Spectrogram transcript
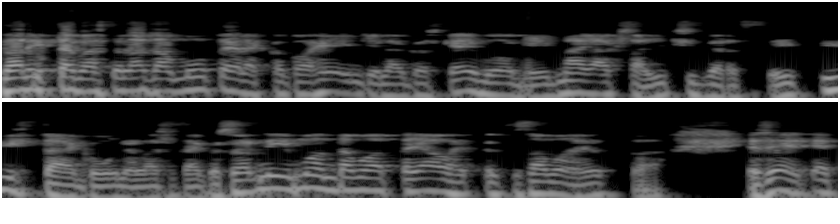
välittömästi laitan mutelle koko henkilö, koska ei muakin, mä jaksa yksinkertaisesti yhtään kuunnella sitä, kun se on niin monta vuotta jauhettu sitä samaa juttua. Ja se, että et,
